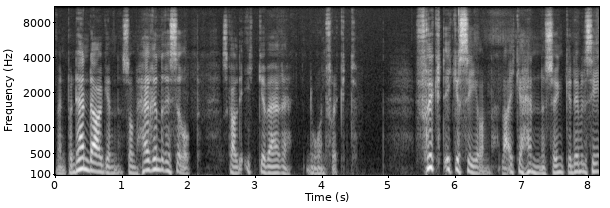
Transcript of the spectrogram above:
men på den dagen som Herren risser opp, skal det ikke være noen frykt. Frykt ikke Sion, la ikke hendene synke, det vil si,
